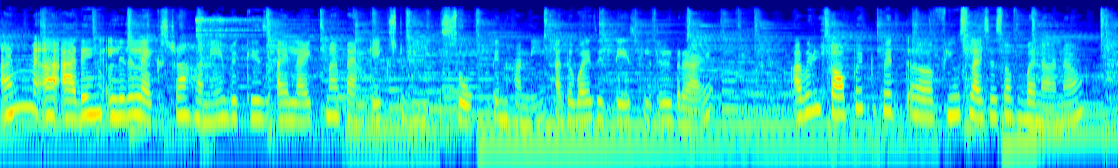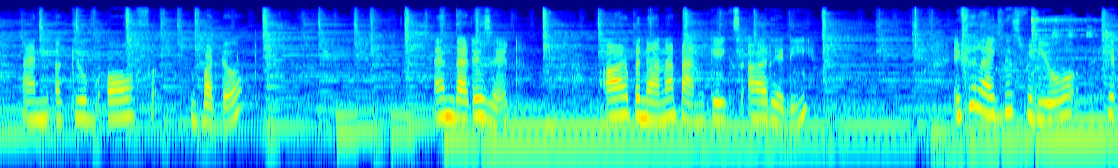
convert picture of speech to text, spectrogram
I'm uh, adding a little extra honey because I like my pancakes to be soaked in honey otherwise it tastes little dry. I will top it with a few slices of banana and a cube of butter and that is it. Our banana pancakes are ready. If you like this video, hit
